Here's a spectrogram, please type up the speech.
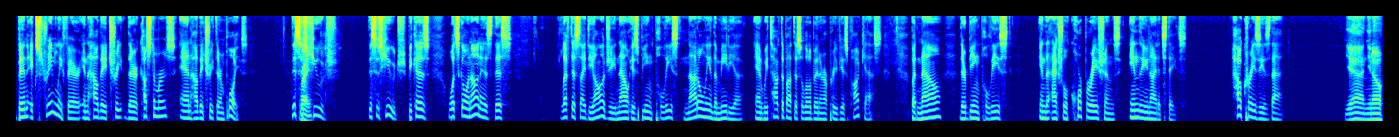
been extremely fair in how they treat their customers and how they treat their employees this is Right. huge. This is huge because what's going on is this leftist ideology now is being policed not only in the media, and we talked about this a little bit in our previous podcast, but now they're being policed in the actual corporations in the United States. How crazy is that? Yeah, and you know,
